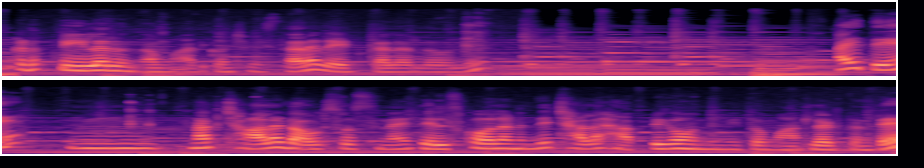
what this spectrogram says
ఇక్కడ పీలర్ ఉందమ్మా అది కొంచెం ఇస్తారా? రెడ్ కలర్లో ఉంది. అయితే నాకు చాలా డౌట్స్ వస్తున్నాయి తెలుసుకోవాలని ఉంది చాలా హ్యాపీగా ఉంది మీతో మాట్లాడుతుంటే.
